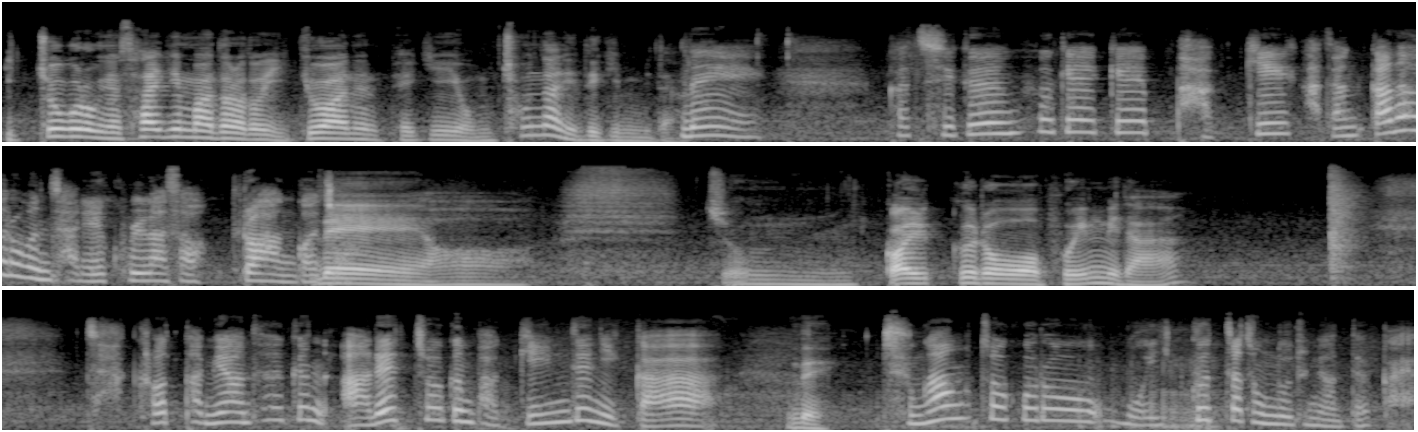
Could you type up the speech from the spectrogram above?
이쪽으로 그냥 살기만 하더라도 이교환은 백이 엄청난 이득입니다. 네. 그러니까 지금 흑에게 받기 가장 까다로운 자리를 골라서 들어간 거죠. 네, 어, 좀 껄끄러워 보입니다. 자, 그렇다면 흑은 아래쪽은 받기 힘드니까 네, 중앙 쪽으로 뭐 입구자 정도 두면 어떨까요?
